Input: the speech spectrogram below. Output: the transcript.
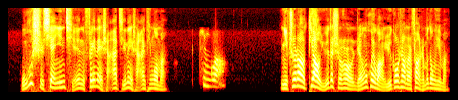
“无事献殷勤，非那啥即那啥”，你听过吗？听过你知道钓鱼的时候人会往鱼钩上面放什么东西吗？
